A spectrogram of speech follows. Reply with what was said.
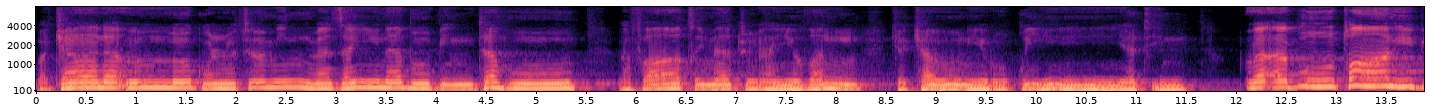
وكان أم كلثم وزينب بنته وفاطمة أيضا ككون رقية وأبو طالب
